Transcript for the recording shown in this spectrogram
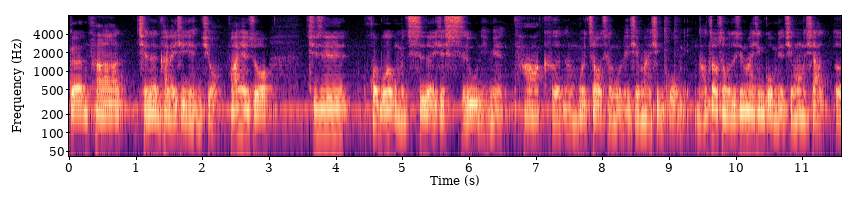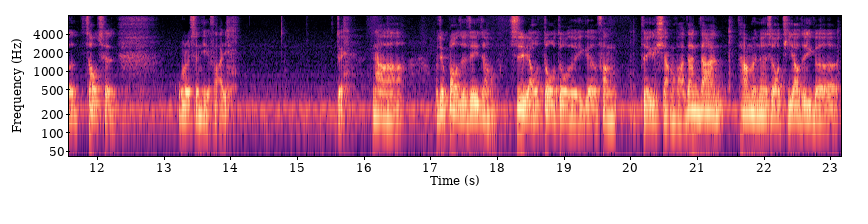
跟他前任看了一些研究，发现说其实。会不会我们吃的一些食物里面，它可能会造成我的一些慢性过敏，然后造成我这些慢性过敏的情况下，而造成我的身体发炎。对，那我就抱着这种治疗痘痘的一个方的一个想法，但当然他们那时候提到这个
